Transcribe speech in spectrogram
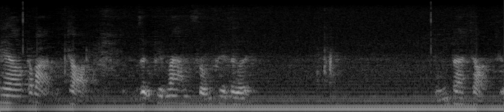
theo các bạn chọn giữ phím man xuống phía dưới. Chúng ta chọn chữ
